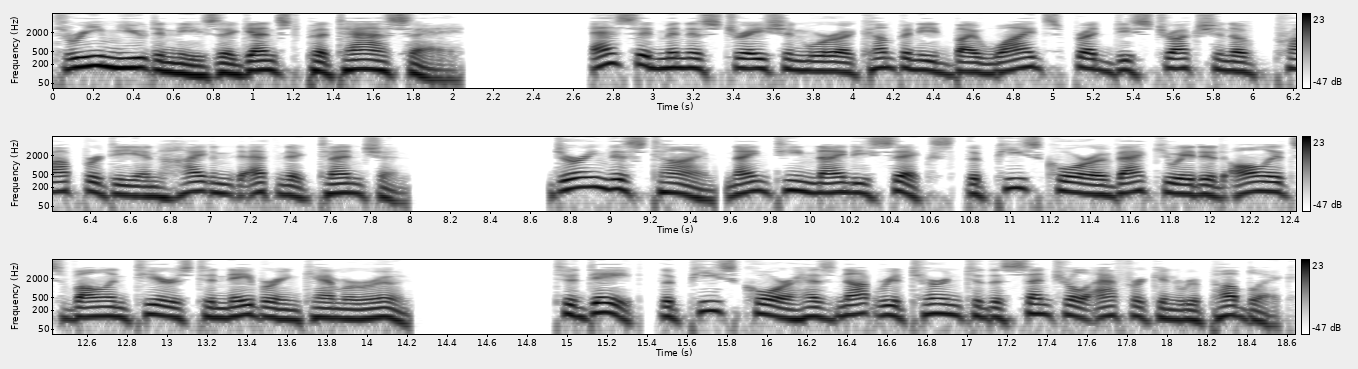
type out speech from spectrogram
three mutinies against Patasse administration were accompanied by widespread destruction of property and heightened ethnic tension. During this time 1996, the Peace Corps evacuated all its volunteers to neighboring Cameroon. To date, the Peace Corps has not returned to the Central African Republic.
